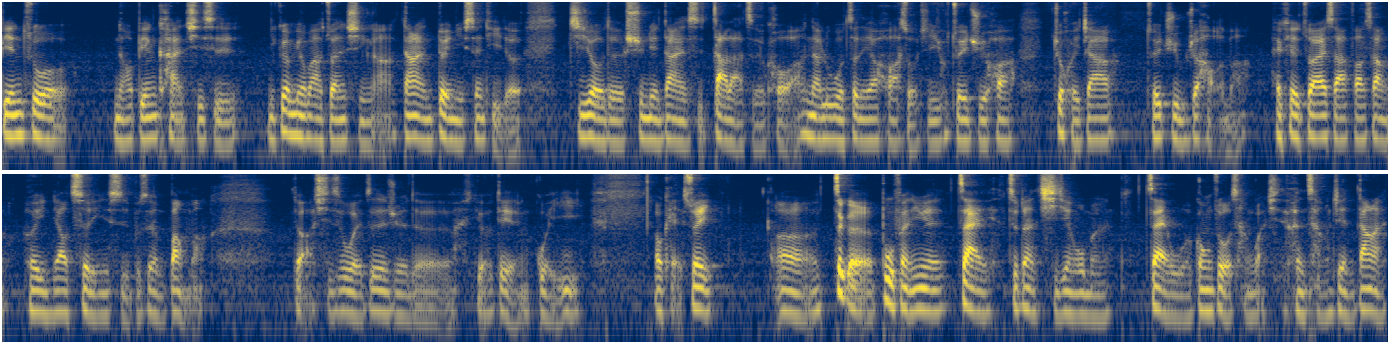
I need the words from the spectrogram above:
边做，然后边看，其实你根本没有办法专心啊。当然，对你身体的肌肉的训练当然是大打折扣啊。那如果真的要划手机追剧的话，就回家追剧不就好了吗？还可以坐在沙发上喝饮料、吃零食，不是很棒吗？对吧？其实我也真的觉得有点诡异。OK，所以呃，这个部分因为在这段期间，我们在我工作的场馆其实很常见。当然，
